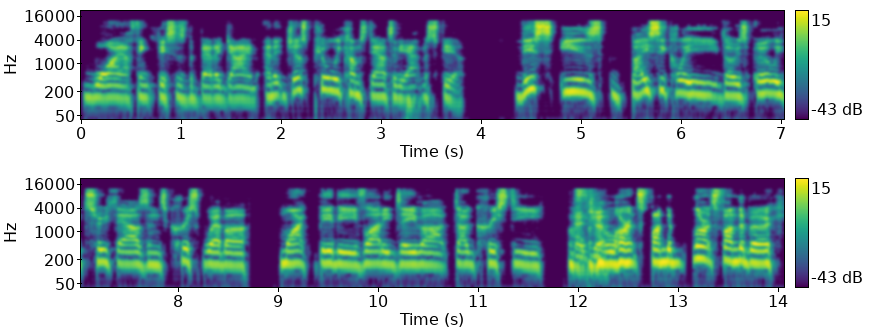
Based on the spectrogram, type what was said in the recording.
why I think this is the better game, and it just purely comes down to the atmosphere. This is basically those early 2000s Chris Webber, Mike Bibby, Vlade Divac, Doug Christie, Lawrence Funder, Lawrence Funderburke. If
